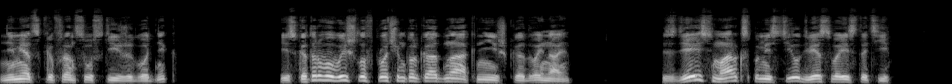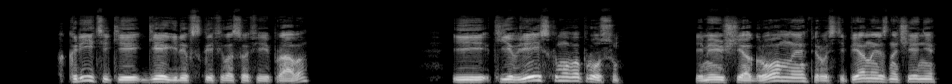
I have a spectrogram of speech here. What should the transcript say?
«Немецко-французский ежегодник», из которого вышла, впрочем, только одна книжка, двойная. Здесь Маркс поместил две свои статьи. К критике гегелевской философии права и к еврейскому вопросу, имеющий огромное первостепенное значение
